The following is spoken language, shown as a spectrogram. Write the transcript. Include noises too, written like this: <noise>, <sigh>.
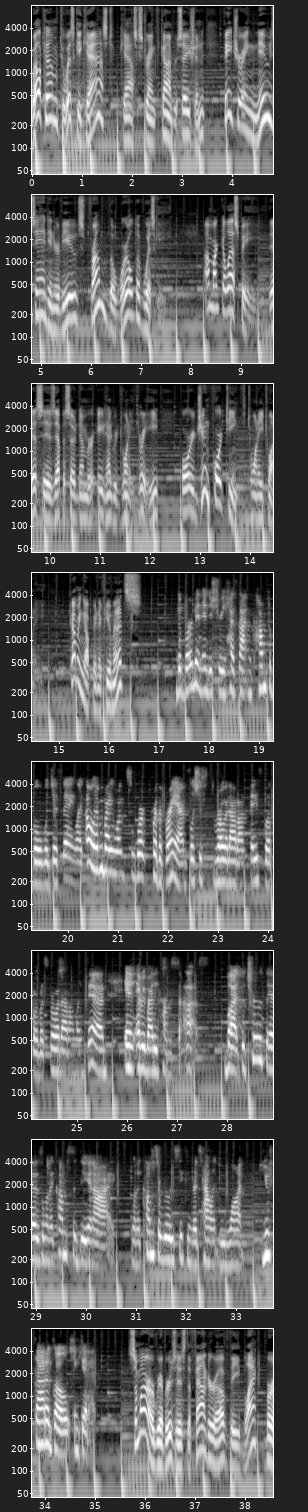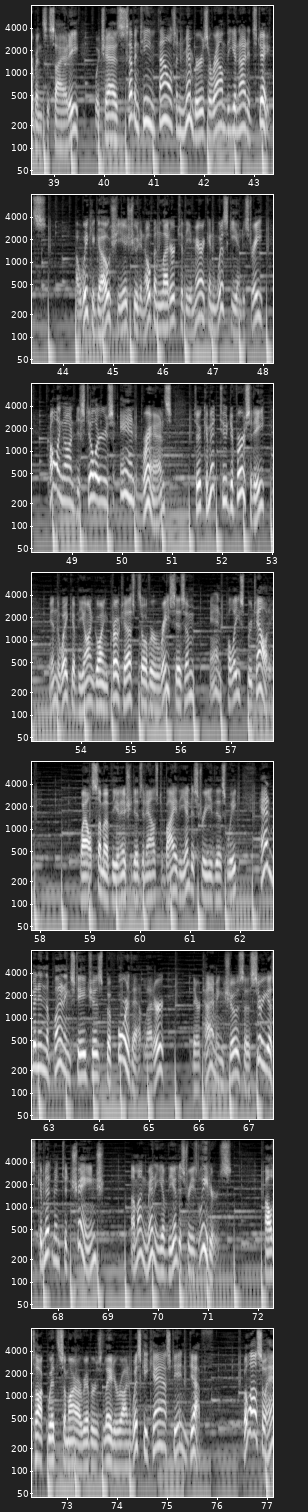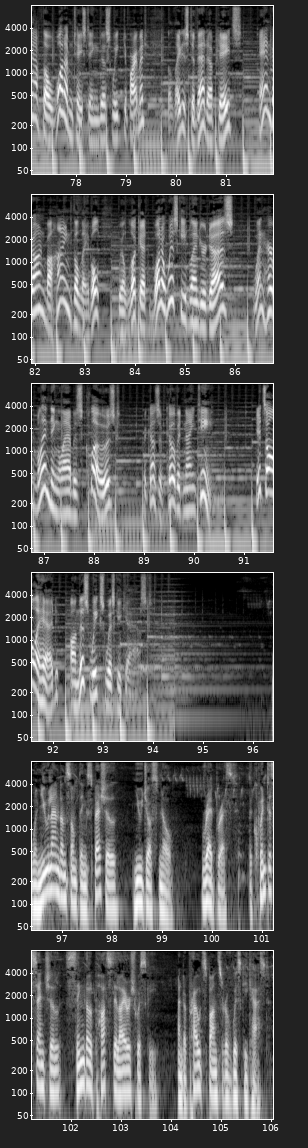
Welcome to WhiskyCast, cask strength conversation featuring news and interviews from the world of whiskey. I'm Mark Gillespie. This is episode number 823 for June 14th, 2020. Coming up in a few minutes. The bourbon industry has gotten comfortable with just saying, like, oh, everybody wants to work for the brands. Let's just throw it out on Facebook or let's throw it out on LinkedIn, and everybody comes to us but the truth is, when it comes to DNI, when it comes to really seeking the talent you want, you've got to go and get it. Samara Rivers is the founder of the Black Bourbon Society, which has 17,000 members around the United States. A week ago, she issued an open letter to the American whiskey industry calling on distillers and brands to commit to diversity in the wake of the ongoing protests over racism and police brutality. While some of the initiatives announced by the industry this week had been in the planning stages before that letter, their timing shows a serious commitment to change among many of the industry's leaders. I'll talk with Samara Rivers later on WhiskyCast in depth. We'll also have the What I'm Tasting This Week department, the latest event updates, and on Behind the Label, we'll look at what a whiskey blender does when her blending lab is closed because of COVID 19. It's all ahead on this week's WhiskyCast. When you land on something special, you just know. Redbreast, the quintessential single pot still Irish whiskey, and a proud sponsor of WhiskyCast.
